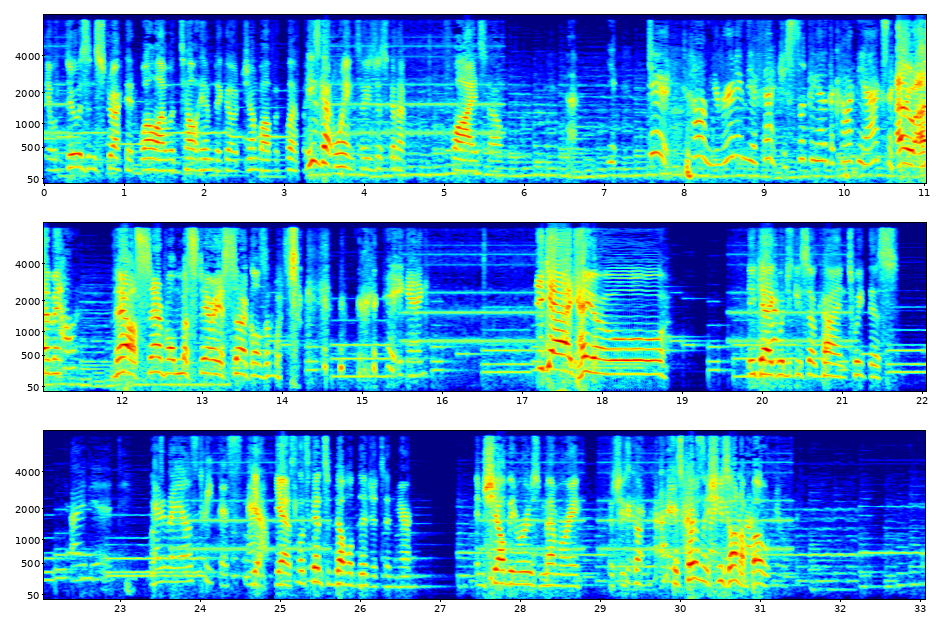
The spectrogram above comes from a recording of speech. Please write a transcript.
He will do as instructed. Well, I would tell him to go jump off a cliff, but he's got wings, so he's just gonna fly. So, Dude, Tom, you're ruining the effect. You're slipping out of the Cockney accent. oh, I mean, Oh, there are several mysterious circles in which. hey, gag. Egag, heyo! Egag, would you be so kind? Tweet this. I did. Everybody else tweet this now. Yeah, yes, let's get some double digits in here. In Shelby Rue's memory, because she's cu- I- 'cause currently she's on a boat.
